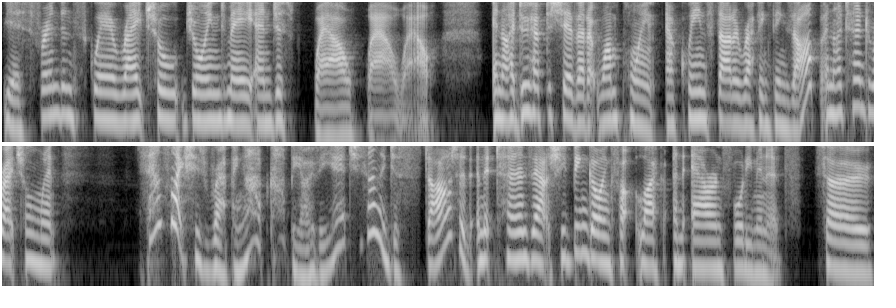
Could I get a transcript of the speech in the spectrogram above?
yes, friend and square Rachel joined me and just wow, wow, wow. And I do have to share that at one point our queen started wrapping things up and I turned to Rachel and went, Sounds like she's wrapping up. Can't be over yet. She's only just started. And it turns out she'd been going for like an hour and 40 minutes. So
